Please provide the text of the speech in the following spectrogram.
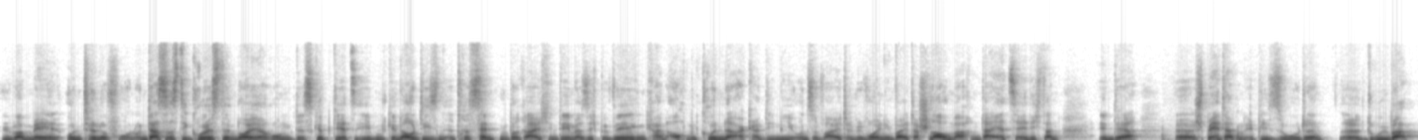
über Mail und Telefon. Und das ist die größte Neuerung. Es gibt jetzt eben genau diesen Interessentenbereich, in dem er sich bewegen kann, auch mit Gründerakademie und so weiter. Wir wollen ihn weiter schlau machen. Da erzähle ich dann in der äh, späteren Episode äh, drüber.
